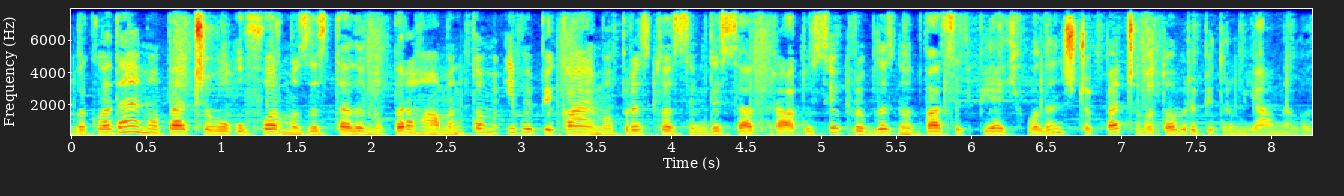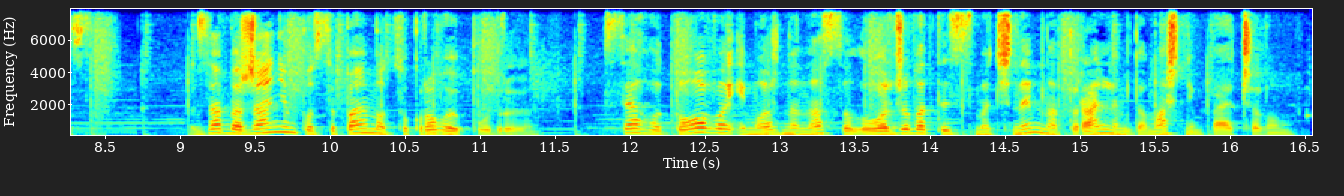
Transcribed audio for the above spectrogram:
Викладаємо печиво у форму застелену пергаментом і випікаємо при 170 градусів приблизно 25 хвилин, щоб печиво добре підрум'янилось. За бажанням посипаємо цукровою пудрою. Все готово і можна насолоджуватись смачним натуральним домашнім печивом.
